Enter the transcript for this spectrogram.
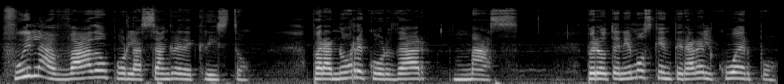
Fui lavado por la sangre de Cristo para no recordar más, pero tenemos que enterar el cuerpo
